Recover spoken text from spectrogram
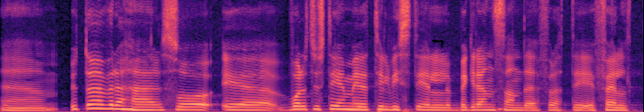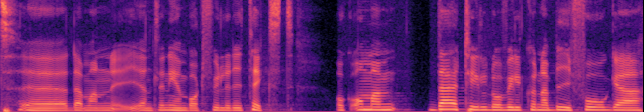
Ehm, utöver det här så är vårt system är till viss del begränsande för att det är fält eh, där man egentligen enbart fyller i text. Och om man därtill då vill kunna bifoga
